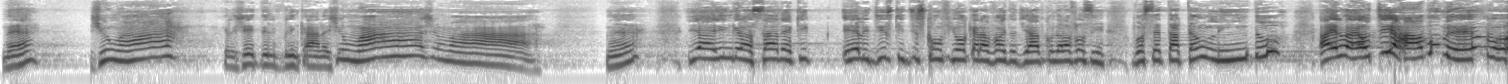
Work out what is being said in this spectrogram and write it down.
né? Gilmar, aquele jeito dele brincar, né? Gilmar, Gilmar, né? E aí, engraçado é que ele disse que desconfiou que era a voz do diabo quando ela falou assim: Você está tão lindo. Aí ele é o diabo mesmo.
